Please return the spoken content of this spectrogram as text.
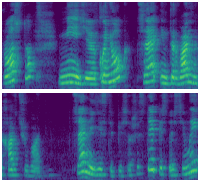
Просто мій коньок це інтервальне харчування. Це не їсти після 6, після 7,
